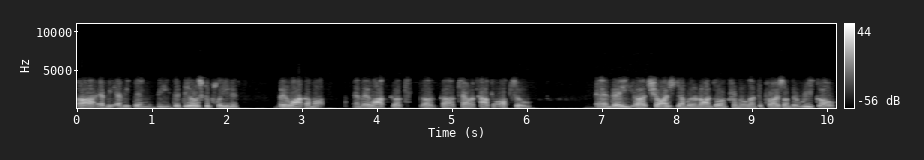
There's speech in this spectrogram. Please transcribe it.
Uh, every everything, the the deal is completed. They lock him up, and they lock uh, uh, uh, up too, and they uh, charge them with an ongoing criminal enterprise under RICO,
